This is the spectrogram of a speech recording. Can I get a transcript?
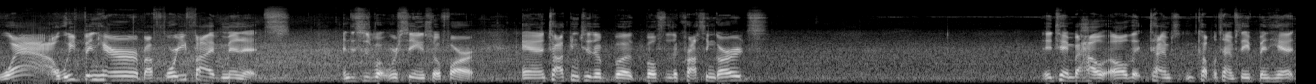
Wow, we've been here about 45 minutes, and this is what we're seeing so far. And talking to the both of the crossing guards, they tell me about how all the times, a couple times they've been hit.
